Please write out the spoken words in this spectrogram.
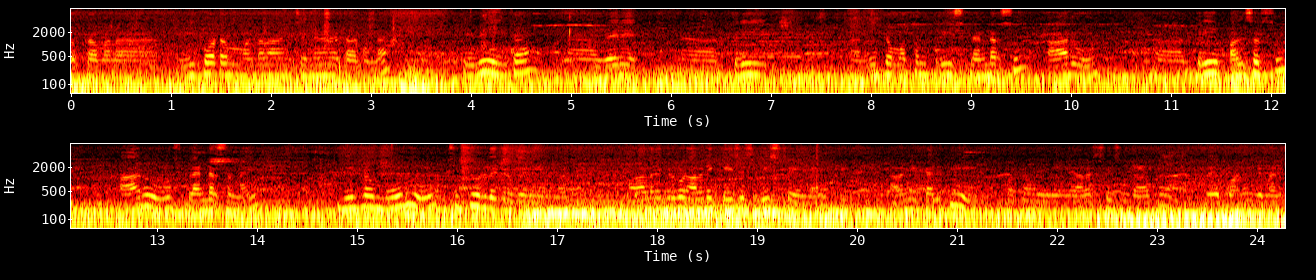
యొక్క మన ఈ కోట మండలానికి చెందినవే కాకుండా ఇవి ఇంకా వేరే త్రీ దీంట్లో మొత్తం త్రీ స్ప్లెండర్స్ ఆరు త్రీ పల్సర్స్ ఆరు స్ప్లెండర్స్ ఉన్నాయి. దీంట్లో మూడు చిత్తూరు దగ్గర పోయినాయి అన్నమాట. వాళ్ళ దగ్గర కూడా ఆల్రెడీ కేసెస్ రిజిస్టర్ అయినాయి అవన్నీ కలిపి మొత్తం అరెస్ట్ చేసిన తర్వాత రేపు మార్నింగ్ రిమాండ్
